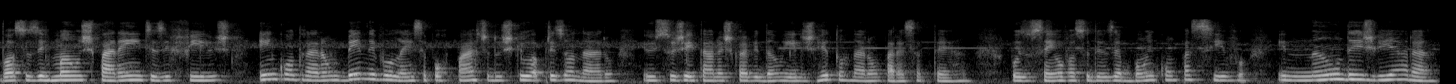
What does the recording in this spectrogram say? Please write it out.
vossos irmãos, parentes e filhos encontrarão benevolência por parte dos que o aprisionaram e os sujeitaram à escravidão, e eles retornarão para essa terra. Pois o Senhor vosso Deus é bom e compassivo, e não desviará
